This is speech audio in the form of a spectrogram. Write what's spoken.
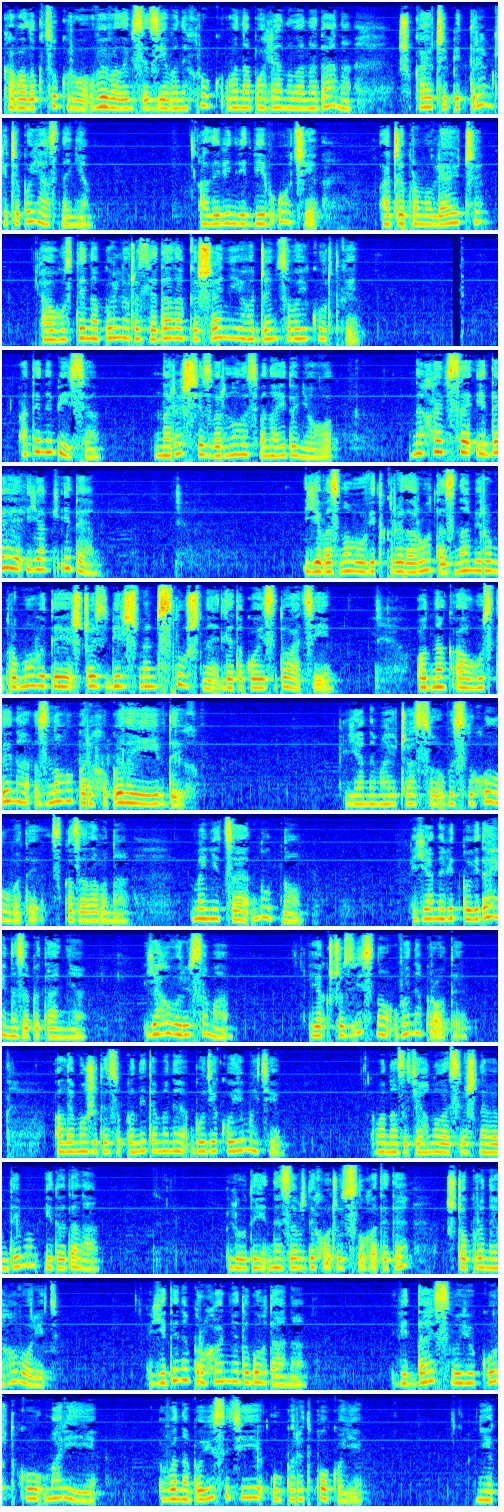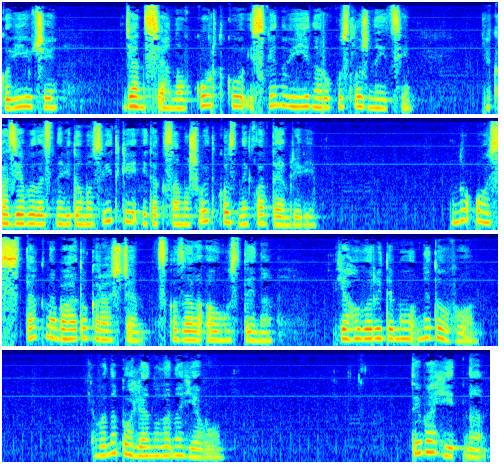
Кавалок цукру вивалився з Євиних рук, вона поглянула на Дана, шукаючи підтримки чи пояснення. Але він відвів очі, адже промовляючи, Августина пильно розглядала кишені його джинсової куртки. А ти не бійся. Нарешті звернулась вона і до нього. Нехай все іде, як іде. Єва знову відкрила рота з наміром промовити щось більш-менш слушне для такої ситуації. Однак Августина знову перехопила її вдих. Я не маю часу вислуховувати, сказала вона. Мені це нудно. Я не відповідаю на запитання. Я говорю сама. Якщо, звісно, ви не проти, але можете зупинити мене будь-якої миті. Вона затягнулася вишневим димом і додала Люди не завжди хочуть слухати те, що про них говорять. Єдине прохання до Богдана віддай свою куртку Марії, вона повісить її у передпокої. Ніяковіючи, Дян стягнув куртку і скинув її на руку служниці, яка з'явилась невідомо звідки і так само швидко зникла в темряві. Ну, ось так набагато краще, сказала Августина. Я говоритиму недовго. Вона поглянула на Єву. Ти вагітна.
